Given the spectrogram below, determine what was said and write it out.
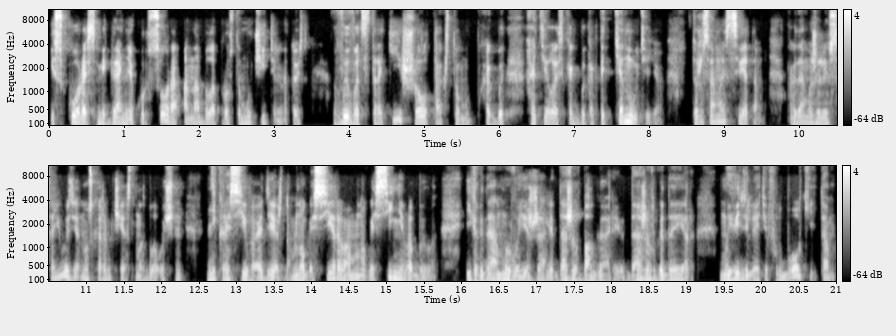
И скорость мигания курсора, она была просто мучительна. То есть вывод строки шел так, что как бы хотелось как бы как-то тянуть ее. То же самое с цветом. Когда мы жили в Союзе, ну, скажем честно, у нас была очень некрасивая одежда. Много серого, много синего было. И когда мы выезжали даже в Болгарию, даже в ГДР, мы видели эти футболки, там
